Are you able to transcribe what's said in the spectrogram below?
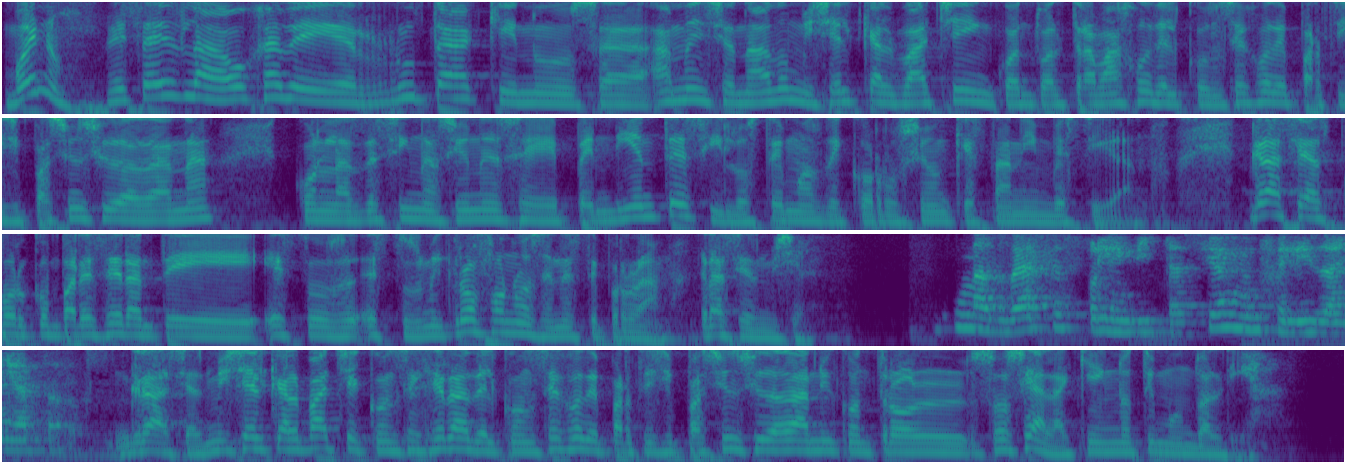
Bueno, esa es la hoja de ruta que nos uh, ha mencionado Michelle Calvache en cuanto al trabajo del Consejo de Participación Ciudadana con las designaciones eh, pendientes y los temas de corrupción que están investigando. Gracias por comparecer ante estos, estos micrófonos en este programa. Gracias, Michelle. Muchísimas gracias por la invitación y un feliz año a todos. Gracias. Michelle Calvache, consejera del Consejo de Participación Ciudadana y Control Social aquí en Notimundo al Día.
